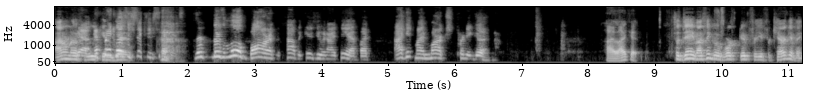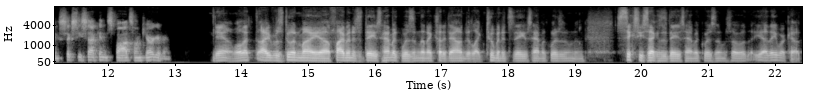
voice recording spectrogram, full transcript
I don't know Yeah, if we it's pretty can close get. to 60 seconds. There, there's a little bar at the top that gives you an idea, but I hit my marks pretty good. I like it. So, Dave, I think it would work good for you for caregiving. Sixty second spots on caregiving. Yeah, well, that, I was doing my uh, five minutes a day's hammock wisdom, then I cut it down to like two minutes a day's hammock wisdom and 60 seconds a day's hammock wisdom. So, yeah, they work out.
